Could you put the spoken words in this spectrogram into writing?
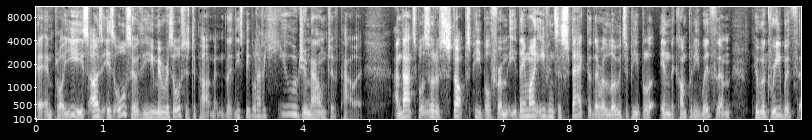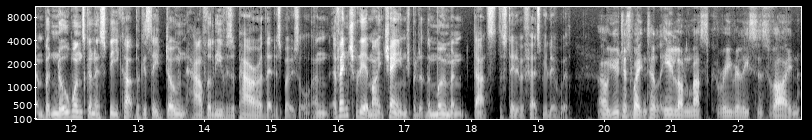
employees is also the human resources department. Like, these people have a huge amount of power and that's what sort of stops people from they might even suspect that there are loads of people in the company with them who agree with them but no one's going to speak up because they don't have the levers of power at their disposal and eventually it might change but at the moment that's the state of affairs we live with Oh, you just wait until Elon Musk re-releases Vine.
